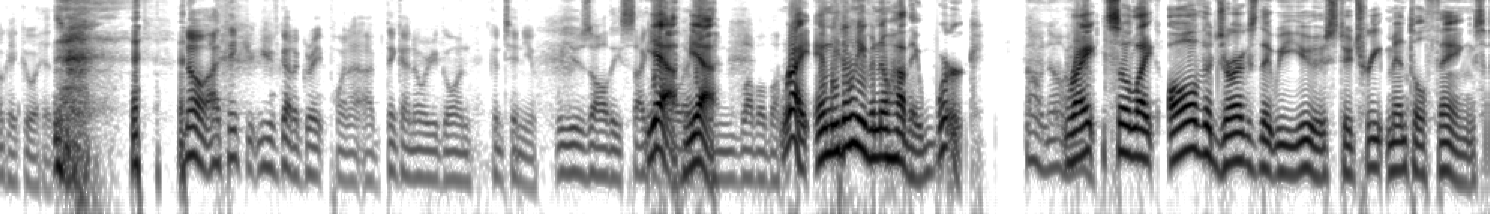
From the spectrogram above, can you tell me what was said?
Okay, go ahead. no, I think you- you've got a great point. I, I think I know where you're going. Continue. We use all these psychedelics Yeah, yeah. and blah blah blah. right, and we don't even know how they work. Oh no. Right? So like all the drugs that we use to treat mental things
